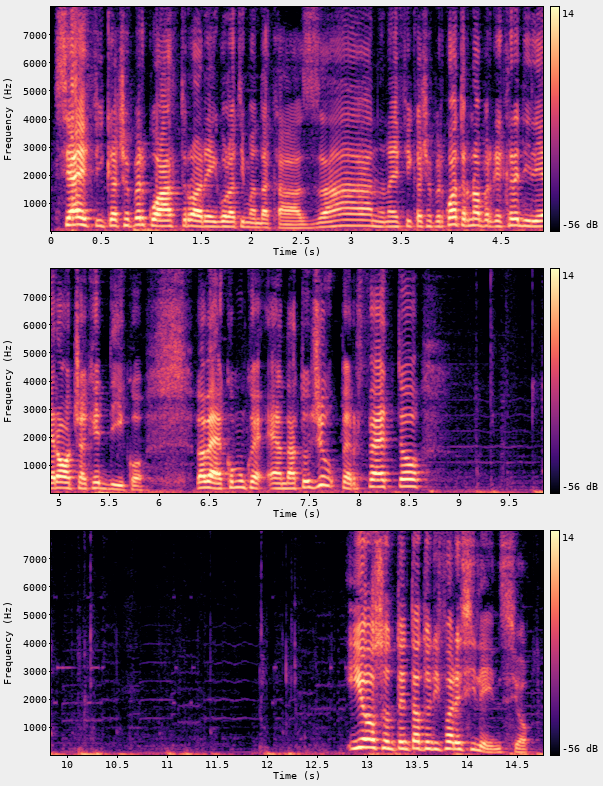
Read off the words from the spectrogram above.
se ha efficacia per 4 a regola ti manda a casa. Non ha efficacia per 4, no, perché credili è roccia, che dico? Vabbè, comunque è andato giù, perfetto. Io sono tentato di fare silenzio.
